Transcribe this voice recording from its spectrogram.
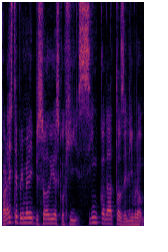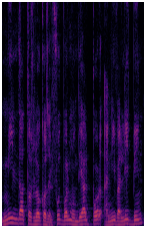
Para este primer episodio escogí 5 datos del libro Mil datos locos del fútbol mundial por Aníbal Litvin,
